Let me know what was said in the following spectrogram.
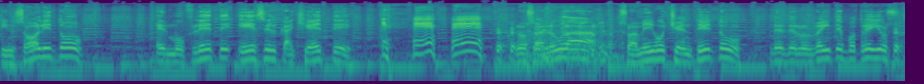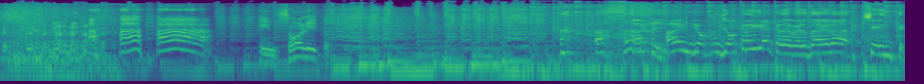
Insólito, el moflete es el cachete. Lo saluda su amigo Chentito desde los 20 potrillos. Insólito. Ay, yo, yo creía que de verdad era Chente.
